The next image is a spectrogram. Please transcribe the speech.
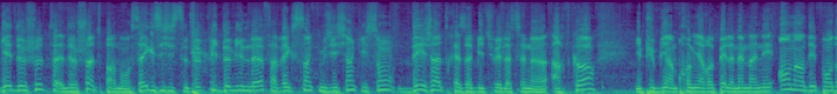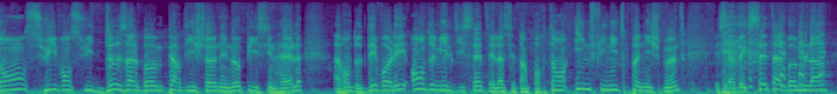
Get the Shot, pardon, ça existe depuis 2009 avec cinq musiciens qui sont déjà très habitués de la scène euh, hardcore. Ils publient un premier EP la même année en indépendant, suivent ensuite deux albums, Perdition et No Peace in Hell, avant de dévoiler en 2017, et là c'est important, Infinite Punishment. Et c'est avec cet album-là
